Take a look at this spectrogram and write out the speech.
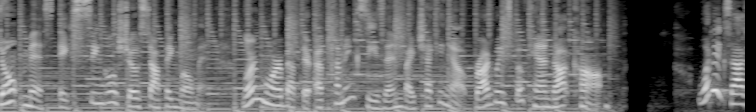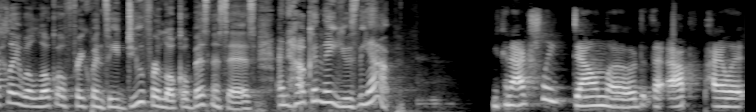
Don't miss a single show stopping moment. Learn more about their upcoming season by checking out BroadwaySpokane.com. What exactly will local frequency do for local businesses, and how can they use the app? You can actually download the app pilot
